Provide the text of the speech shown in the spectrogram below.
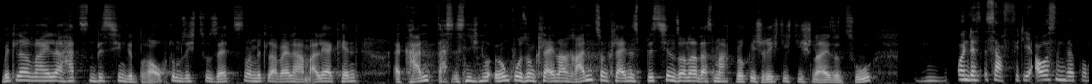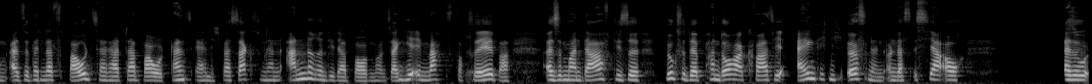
Mittlerweile hat es ein bisschen gebraucht, um sich zu setzen und mittlerweile haben alle erkennt, erkannt, das ist nicht nur irgendwo so ein kleiner Rand, so ein kleines bisschen, sondern das macht wirklich richtig die Schneise zu. Und das ist auch für die Außenwirkung. Also wenn das Bauzeit hat, da baut, ganz ehrlich, was sagst du denn anderen, die da bauen und sagen, hier, ihr macht es doch selber. Also man darf diese Büchse der Pandora quasi eigentlich nicht öffnen. Und das ist ja auch, also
